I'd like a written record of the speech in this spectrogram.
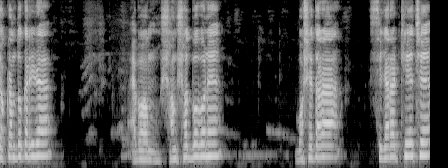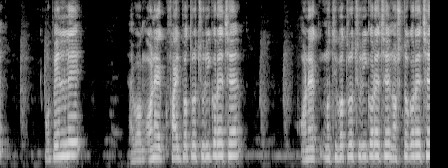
চক্রান্তকারীরা এবং সংসদ ভবনে বসে তারা সিগারেট খেয়েছে ওপেনলি এবং অনেক ফাইলপত্র চুরি করেছে। অনেক নথিপত্র চুরি করেছে, নষ্ট করেছে।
